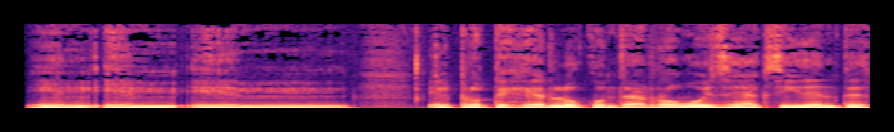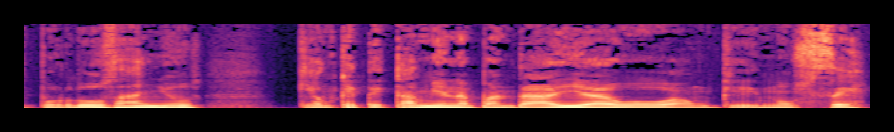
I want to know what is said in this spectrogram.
el, el, el, protegerlo contra robos y accidentes por dos años, que aunque te cambien la pantalla o aunque no sé,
